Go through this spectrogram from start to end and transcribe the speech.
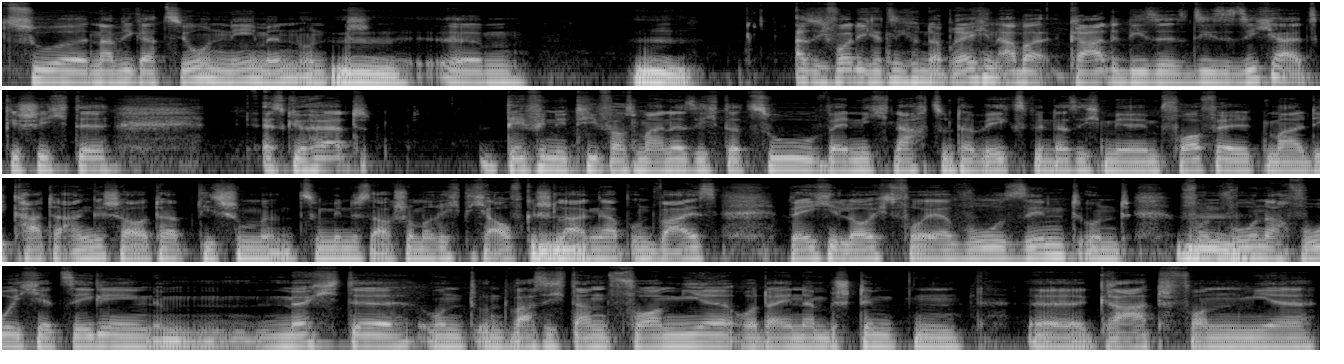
zur Navigation nehmen. Und mhm. Ähm, mhm. also ich wollte dich jetzt nicht unterbrechen, aber gerade diese, diese Sicherheitsgeschichte, es gehört definitiv aus meiner Sicht dazu, wenn ich nachts unterwegs bin, dass ich mir im Vorfeld mal die Karte angeschaut habe, die schon zumindest auch schon mal richtig aufgeschlagen mhm. habe und weiß, welche Leuchtfeuer wo sind und von mhm. wo nach wo ich jetzt segeln ähm, möchte und, und was ich dann vor mir oder in einem bestimmten äh, Grad von mir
